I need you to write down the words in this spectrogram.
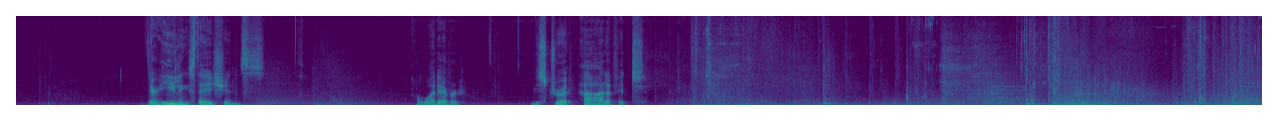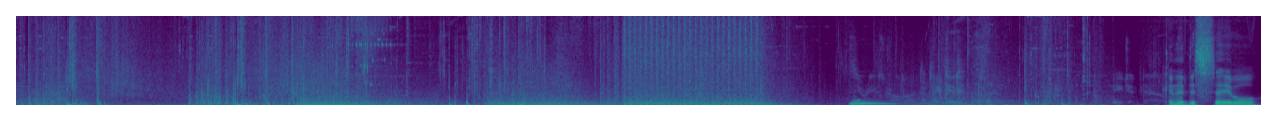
their healing stations, or whatever. Destroy all of it. Serious trauma detected. Agent down. Can I disable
